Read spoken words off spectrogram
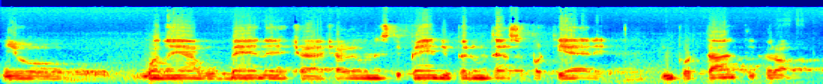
Io guadagnavo bene, cioè avevo uno stipendio per un terzo portiere importanti, però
